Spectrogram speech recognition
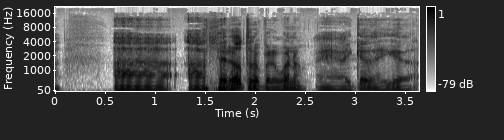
a, a- a hacer otro, pero bueno, eh, ahí queda, ahí queda.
